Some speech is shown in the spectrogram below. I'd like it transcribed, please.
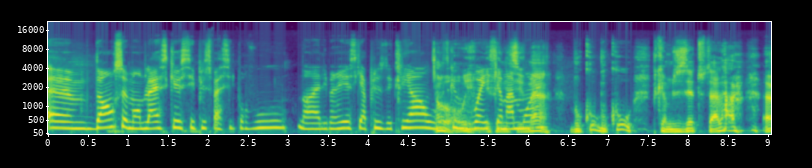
euh, dans ce monde-là, est-ce que c'est plus facile pour vous dans la librairie? Est-ce qu'il y a plus de clients ou est-ce Oh, que vous oui, voyez qu'il y en a moins? Beaucoup, beaucoup. Puis comme je disais tout à l'heure, euh,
